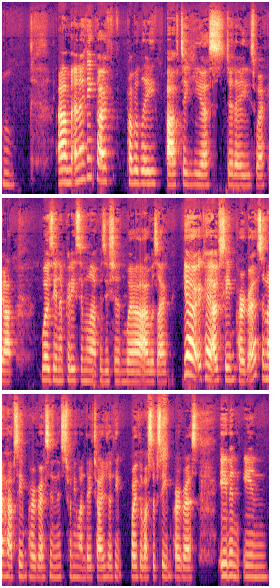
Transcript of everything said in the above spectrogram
Mm. Um, and I think I've probably after yesterday's workout was in a pretty similar position where I was like, yeah, okay, I've seen progress and I have seen progress in this 21 day challenge. I think both of us have seen progress, even in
